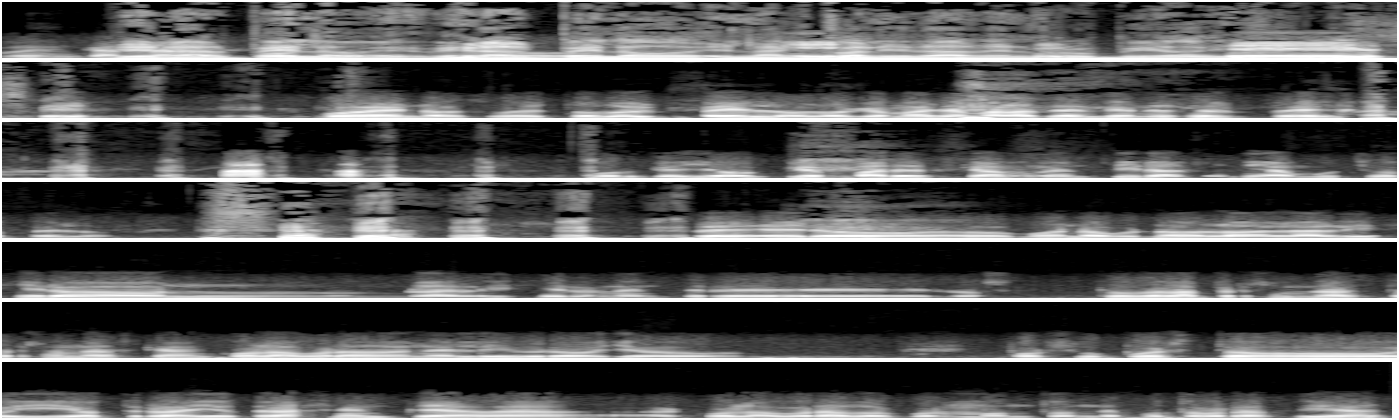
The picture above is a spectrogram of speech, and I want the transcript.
Me encantan viene al pelo, ¿eh? viene al pelo en la actualidad del rugby hoy. Sí, sí. Bueno, sobre todo el pelo. Lo que más llama la atención es el pelo. Porque yo, aunque parezca mentira, tenía mucho pelo. Pero bueno, no, la, eligieron, la eligieron entre los, todas las personas que han colaborado en el libro. Yo por supuesto, y otra hay otra gente ha, colaborado con un montón de fotografías.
